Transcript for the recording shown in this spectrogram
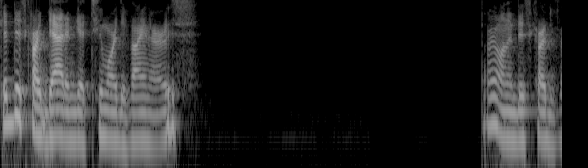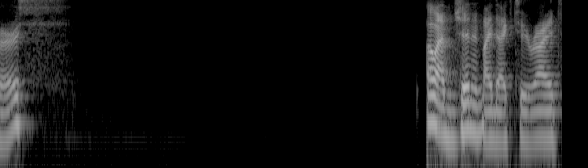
Could discard that and get two more Diviners. I want to discard Verse? Oh, I have Jin in my deck too, right?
